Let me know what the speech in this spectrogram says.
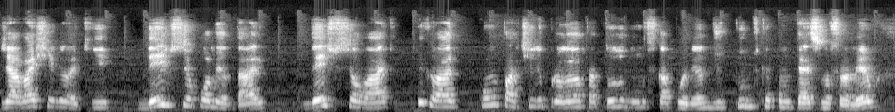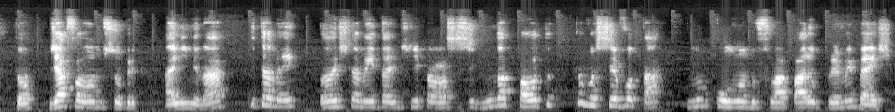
já vai chegando aqui, deixe seu comentário, deixe seu like e, claro, compartilhe o programa para todo mundo ficar por dentro de tudo que acontece no Flamengo. Então, já falamos sobre a eliminar e também, antes também da gente ir para a nossa segunda pauta, para você votar no Coluna do Fla para o Prêmio Best.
